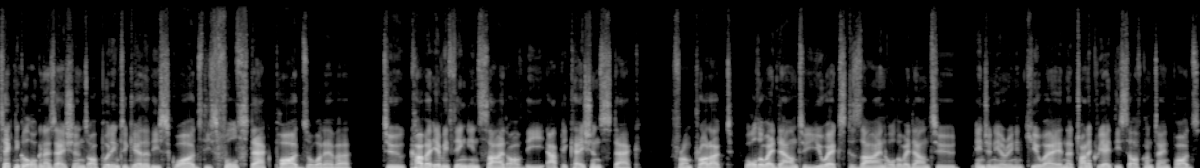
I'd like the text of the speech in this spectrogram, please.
technical organizations are putting together these squads, these full stack pods or whatever to cover everything inside of the application stack from product all the way down to UX design, all the way down to engineering and QA. And they're trying to create these self contained pods.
